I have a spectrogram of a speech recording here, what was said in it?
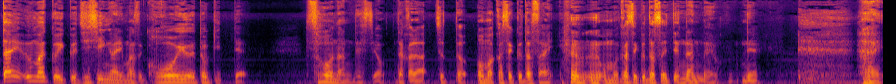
対うまくいく自信があります。こういう時って。そうなんですよ。だから、ちょっとお任せください。お任せくださいってなんだよ。ね。はい。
